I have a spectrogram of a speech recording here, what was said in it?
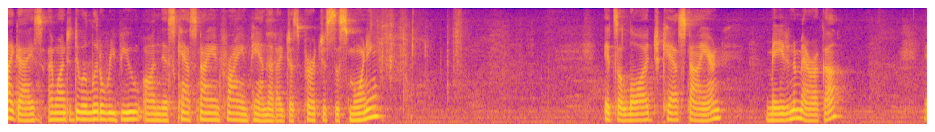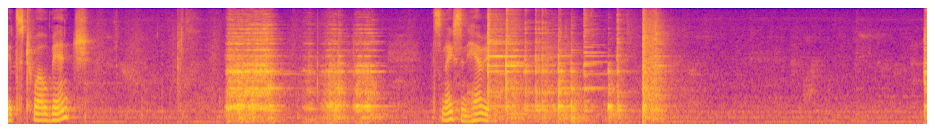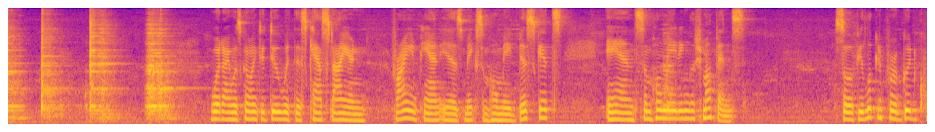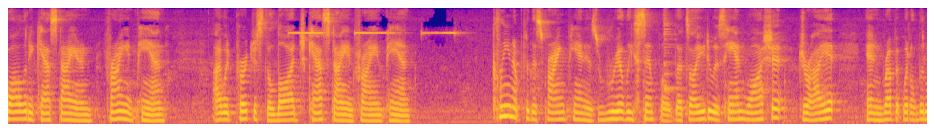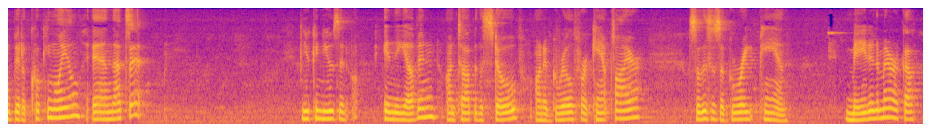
Hi guys, I want to do a little review on this cast iron frying pan that I just purchased this morning. It's a Lodge cast iron, made in America. It's 12 inch. It's nice and heavy. What I was going to do with this cast iron frying pan is make some homemade biscuits and some homemade English muffins. So if you're looking for a good quality cast iron frying pan, I would purchase the Lodge cast iron frying pan. Cleanup for this frying pan is really simple. That's all you do is hand wash it, dry it, and rub it with a little bit of cooking oil, and that's it. You can use it in the oven, on top of the stove, on a grill for a campfire. So this is a great pan. Made in America.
